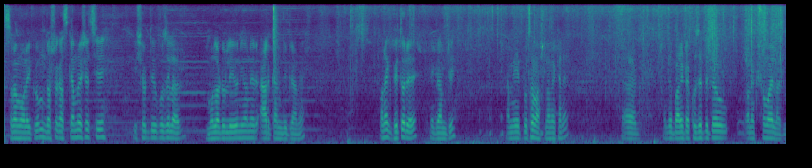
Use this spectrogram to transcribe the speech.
আসসালামু আলাইকুম। দর্শক, আজকে আমরা এসেছি ঈশ্বরদী উপজেলার মোলাডুল ইউনিয়নের আরকান্দি গ্রামে। অনেক ভেতরে এই গ্রামটি। আমি প্রথম আসলাম এখানে। আমাদের বাড়িটা খুঁজে পেতেও অনেক সময় লাগল।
